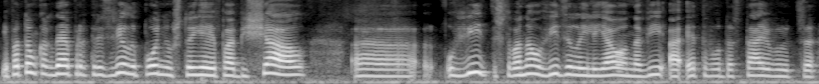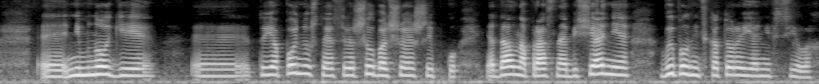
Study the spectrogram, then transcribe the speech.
И потом, когда я протрезвел и понял, что я ей пообещал, э, увид... чтобы она увидела Ильяу Нави, а этого достаиваются э, немногие то я понял, что я совершил большую ошибку. Я дал напрасное обещание, выполнить которое я не в силах.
